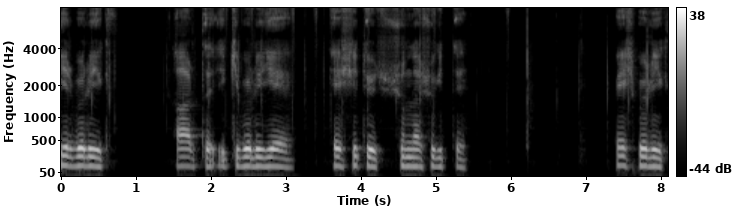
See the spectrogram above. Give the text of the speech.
1 bölü x. Artı 2 bölü y. Eşit 3. Şunlar şu gitti. 5 bölü x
